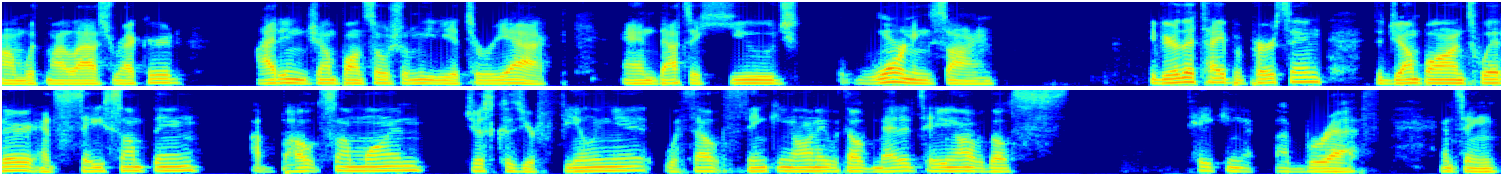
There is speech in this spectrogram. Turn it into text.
Um, with my last record, I didn't jump on social media to react, and that's a huge warning sign. If you're the type of person to jump on Twitter and say something about someone just because you're feeling it without thinking on it, without meditating on it, without s- taking a breath and saying,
